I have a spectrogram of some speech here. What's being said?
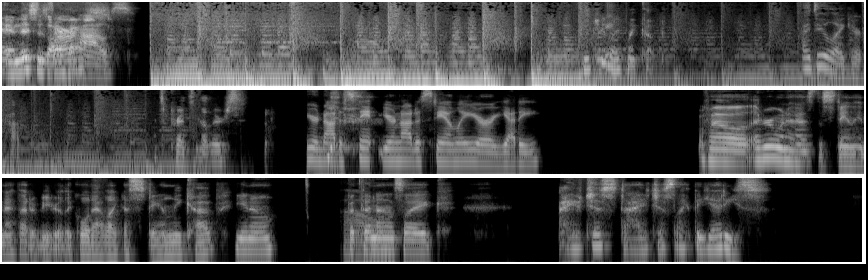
And, and this, this, is, our, our house. house. Don't you like my cup? I do like your cup. It's pretzels. You're not a Stan- you're not a Stanley. You're a Yeti. Well, everyone has the Stanley, and I thought it'd be really cool to have like a Stanley Cup, you know. But oh. then I oh. was like, I just, I just like the Yetis.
